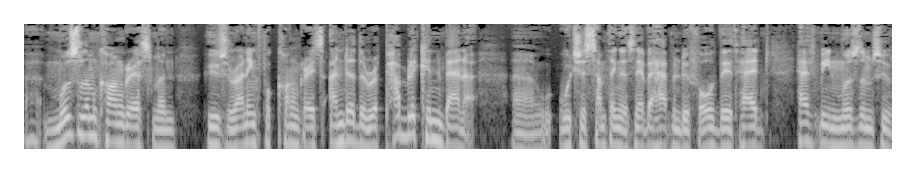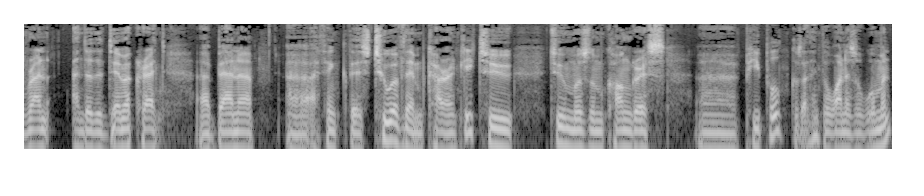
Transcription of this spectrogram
uh, Muslim congressman who's running for Congress under the Republican banner, uh, which is something that's never happened before. There had have been Muslims who've run under the Democrat uh, banner. Uh, I think there's two of them currently, two two Muslim Congress uh, people, because I think the one is a woman,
